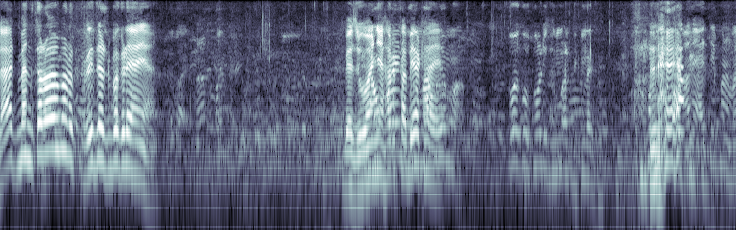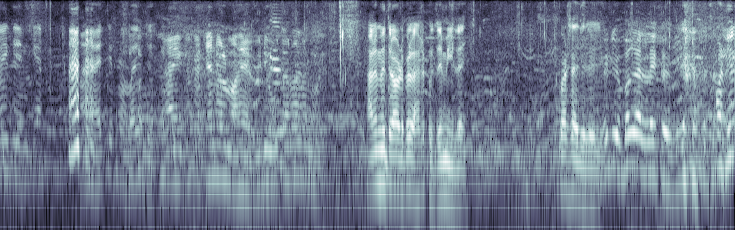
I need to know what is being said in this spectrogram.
લાઈટ બંધ કરો અમારો રિઝલ્ટ બગડે અહીંયા. બે જુવાની હરખા બેઠા હે. કોઈ કોઈ થોડી ગમત દે લે. આને હતી પણ વહી ગઈ એમ કે. હાલ મિત્રો આપણે પેલા હરખું જમી લઈ પરસાદી લઈ લઈ બગાડ લેખો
